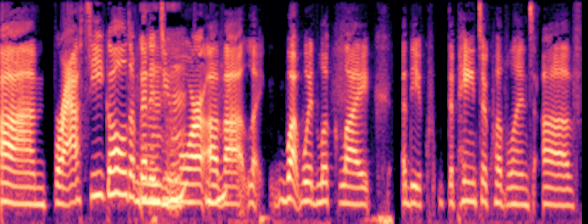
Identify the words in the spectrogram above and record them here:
um brassy gold. I'm going to do Mhm, more of a like what would look like the the paint equivalent of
